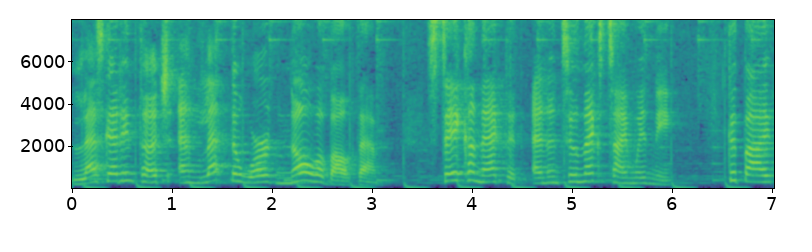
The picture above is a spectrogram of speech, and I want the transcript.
Let's get in touch and let the world know about them. Stay connected and until next time with me. Goodbye.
